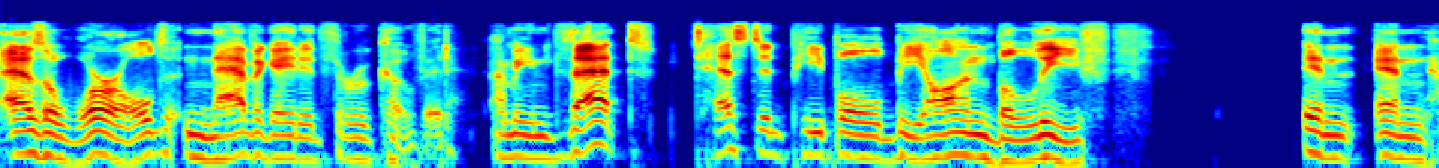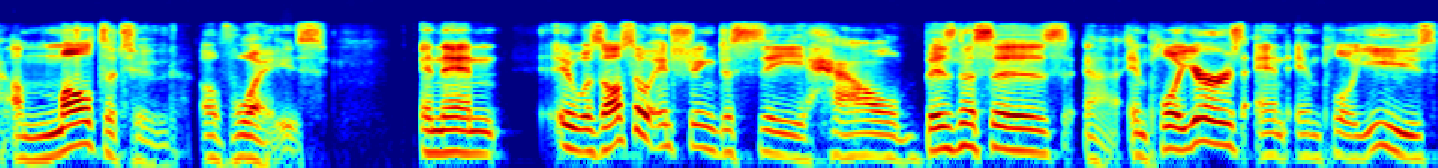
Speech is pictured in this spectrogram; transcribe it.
as a world navigated through COVID. I mean, that tested people beyond belief in in a multitude of ways. And then it was also interesting to see how businesses, uh, employers, and employees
